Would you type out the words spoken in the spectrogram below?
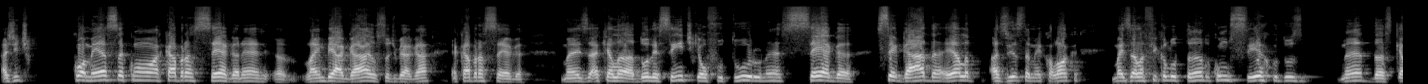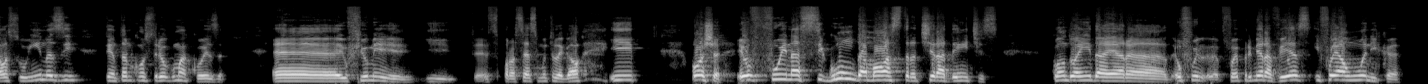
a gente começa com a cabra cega, né? Lá em BH, eu sou de BH, é cabra cega mas aquela adolescente que é o futuro, né, cega, cegada, ela às vezes também coloca, mas ela fica lutando com o cerco dos, né, daquelas ruínas e tentando construir alguma coisa. É, o filme, e esse processo é muito legal. E, poxa, eu fui na segunda mostra Tiradentes, quando ainda era. Eu fui, foi a primeira vez e foi a única.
